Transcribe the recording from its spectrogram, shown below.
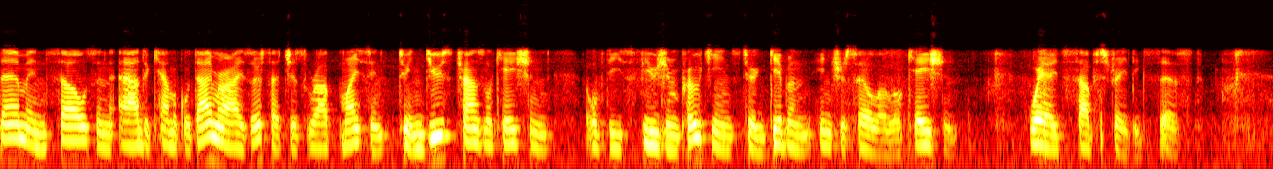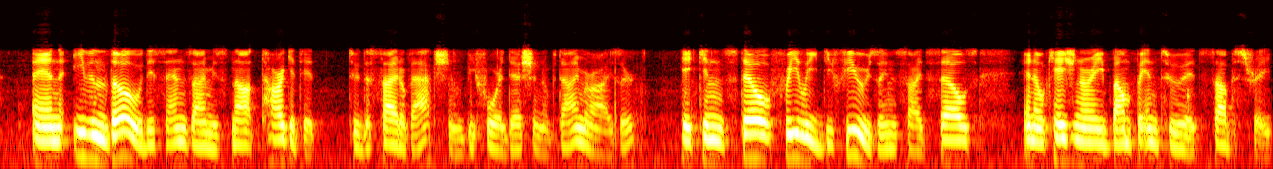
them in cells and add a chemical dimerizer such as rapamycin to induce translocation of these fusion proteins to a given intracellular location where its substrate exists. And even though this enzyme is not targeted to the site of action before addition of dimerizer, it can still freely diffuse inside cells and occasionally bump into its substrate,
